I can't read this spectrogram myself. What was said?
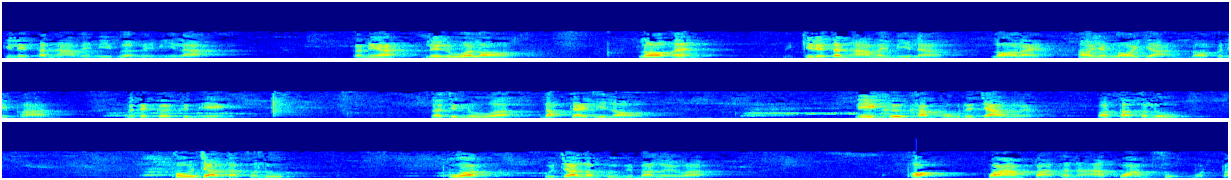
กิเลสตัณหาไม่มีเพื่อนไม่มีแล้ว ตอนเนี้ย เลยรู้ว่ารอ รอเอ๊ะกิเลสตัณหาไม่มีแล้ว รออะไรเอายังรออย่างรอปฏิพานมันจะเกิดขึ้นเอง แล้วจึงรู้ว่า ดับใจที่รอ นี่คือคำของพระพุทธเจ้าเลยตอนตัดสรู้พระพุทธเจ้าตัดสรู้พวกพระเจ้าลำพึงขึ้นมาเลยว่า เพราะความปรารถนาความสุขหมดไป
